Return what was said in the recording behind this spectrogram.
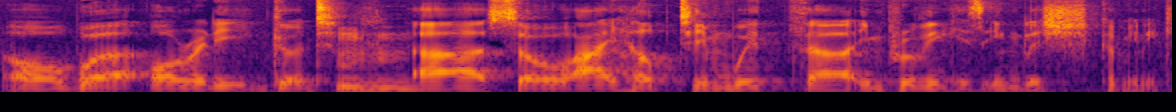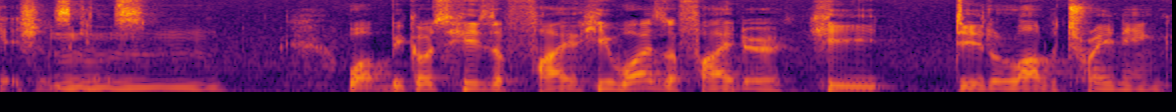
or were already good. Mm-hmm. Uh, so I helped him with uh, improving his English communication skills. Mm. Well, because he's a fight, he was a fighter. He did a lot of training.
